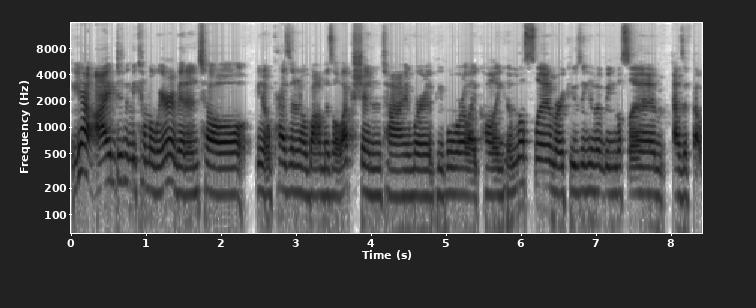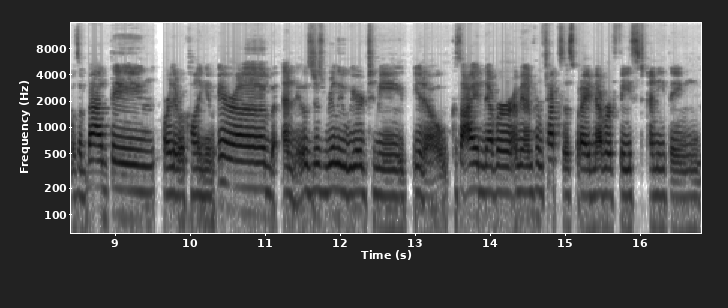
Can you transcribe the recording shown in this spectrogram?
yeah, I didn't become aware of it until, you know, President Obama's election time where people were like calling him Muslim or accusing him of being Muslim as if that was a bad thing, or they were calling him Arab. And it was just really weird to me, you know, because I had never, I mean, I'm from Texas, but I had never faced anything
